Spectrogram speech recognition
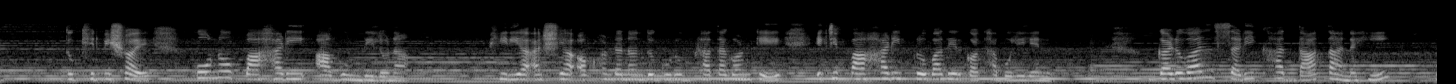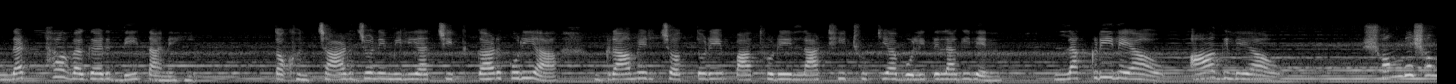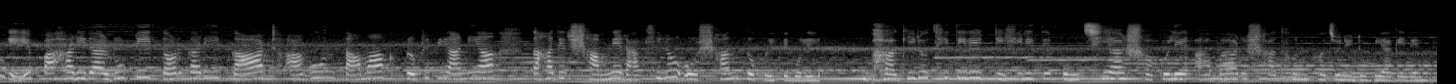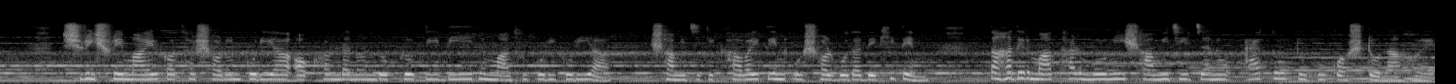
দুঃখের বিষয়, কোনো পাহাড়ি আগুন দিল না। ফিরিয়া আসিয়া অখণ্ডানন্দ গুরু ভ্রাতাগণকে একটি পাহাড়ি প্রবাদের কথা বলিলেন। গড়ওয়াল সরিখা দাতা নহি লট্ঠা বগর দেতা নহি তখন চারজনে মিলিয়া চিৎকার করিয়া গ্রামের চত্বরে পাথরে লাঠি ঠুকিয়া বলিতে লাগিলেন লাকড়ি লে আও আগ লে আও সঙ্গে সঙ্গে পাহাড়িরা রুটি তরকারি কাঠ আগুন তামাক প্রভৃতি আনিয়া তাহাদের সামনে রাখিল ও শান্ত হইতে বলিল ভাগীরথী তীরে টিহিরিতে পৌঁছিয়া সকলে আবার সাধন ভজনে ডুবিয়া গেলেন। শ্রী শ্রী মায়ের কথা স্মরণ করিয়া অখণ্ডানন্দ প্রতিদিন মাধুকরী করিয়া স্বামীজিকে খাওয়াইতেন ও সর্বদা দেখিতেন, তাহাদের মাথার মনি স্বামীজির যেন এতটুকু কষ্ট না হয়।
